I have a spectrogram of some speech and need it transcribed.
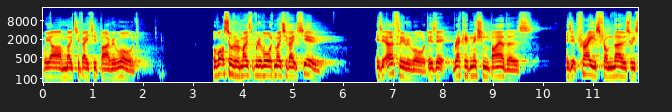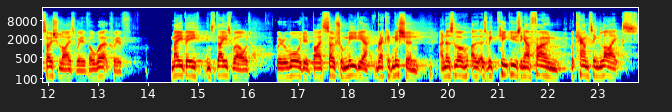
we are motivated by reward. But what sort of reward motivates you? Is it earthly reward? Is it recognition by others? Is it praise from those we socialize with or work with? Maybe in today's world, we're rewarded by social media recognition, and as, long, uh, as we keep using our phone, we're counting likes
